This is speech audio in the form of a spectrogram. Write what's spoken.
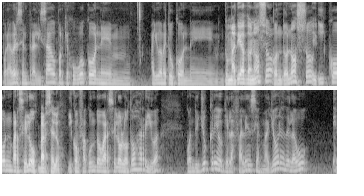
por haber centralizado, porque jugó con, em, ayúdame tú, con, em, con Matías Donoso, con Donoso y- y, con Barceló, Barceló. y con Facundo Barceló, los dos arriba, cuando yo creo que las falencias mayores de la U es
